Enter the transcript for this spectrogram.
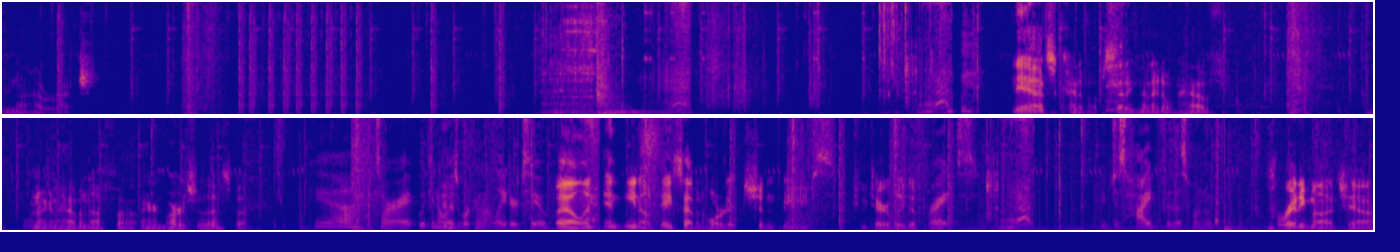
do not have a wrench. Yeah, it's kind of upsetting that I don't have. We're not going to have enough uh, iron bars for this, but Yeah, it's alright. We can always work on it later too. well, and, and you know, day seven horde, it shouldn't be too terribly difficult. Right. You could just hide for this one. Pretty much, yeah.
